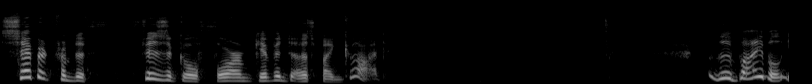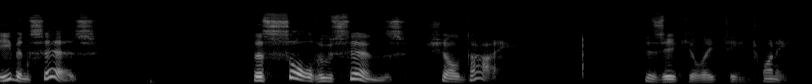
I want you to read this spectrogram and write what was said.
separate from the physical form given to us by God. The Bible even says, the soul who sins shall die. Ezekiel 18.20.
